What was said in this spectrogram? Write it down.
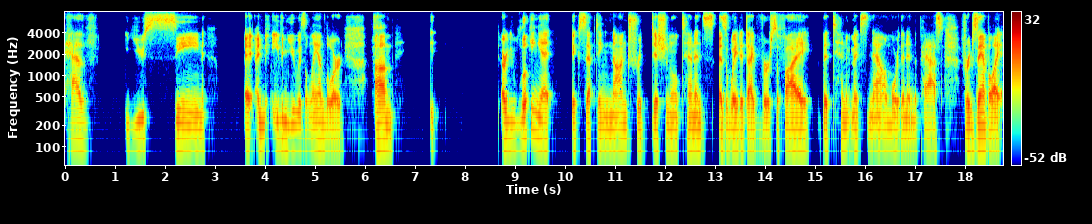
have you seen, and even you as a landlord, um, it, are you looking at accepting non-traditional tenants as a way to diversify the tenant mix now more than in the past. For example, I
